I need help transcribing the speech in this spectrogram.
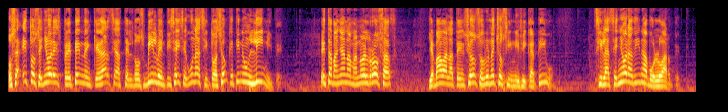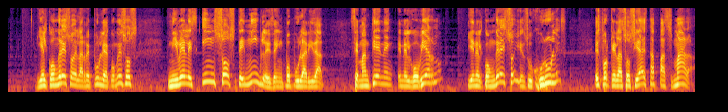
O sea, estos señores pretenden quedarse hasta el 2026 en una situación que tiene un límite. Esta mañana Manuel Rosas llamaba la atención sobre un hecho significativo. Si la señora Dina Boluarte y el Congreso de la República con esos niveles insostenibles de impopularidad se mantienen en el gobierno y en el Congreso y en sus curules, es porque la sociedad está pasmada.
